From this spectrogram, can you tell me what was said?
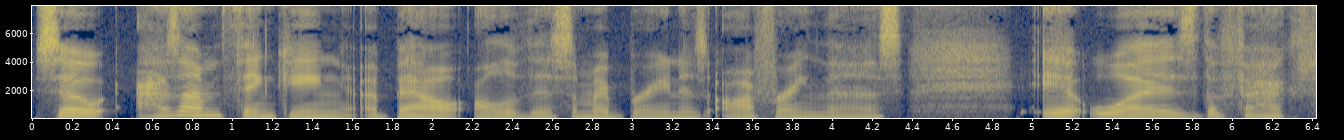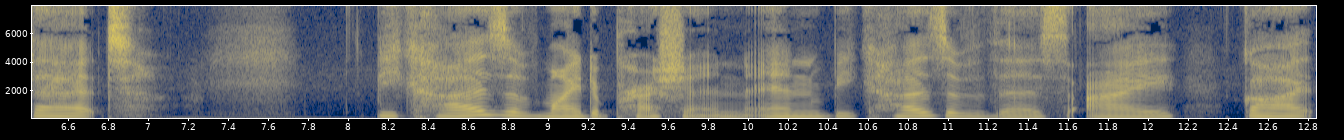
So, as I'm thinking about all of this and my brain is offering this, it was the fact that because of my depression and because of this, I got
